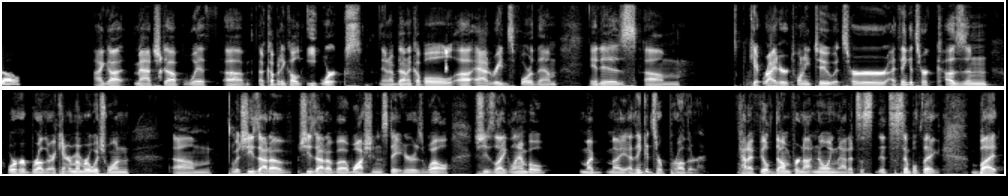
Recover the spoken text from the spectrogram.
So I got matched up with uh, a company called Eatworks, and I've done a couple uh, ad reads for them. It is um, Kit Ryder 22. It's her, I think it's her cousin or her brother. I can't remember which one. Um, but she's out of she's out of uh, Washington State here as well. She's like Lambo. My my, I think it's her brother. God, I feel dumb for not knowing that. It's a it's a simple thing, but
